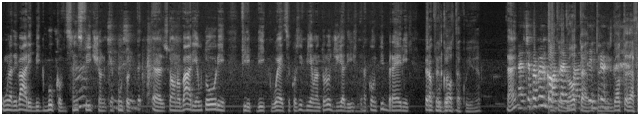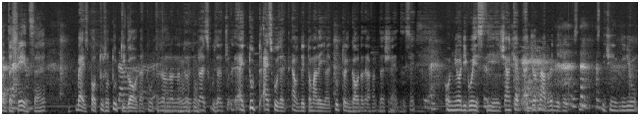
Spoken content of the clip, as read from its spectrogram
una dei vari big book of science ah, fiction che appunto sì. eh, sono vari autori, Philip Dick, Wells e così via, un'antologia di racconti brevi, però appunto, qui, eh? Eh? Eh, c'è proprio il Gotha, il Gotha, il Gotha della fantascienza. Eh? Beh, tu sono tutti i Gotha, appunto. Non, non, non, cioè, scusa, è tutto, eh, scusa, ho detto male io, è tutto il Gotha della fantascienza. Sì. Ognuno di questi c'è anche aggiornato, vedete, Liu.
